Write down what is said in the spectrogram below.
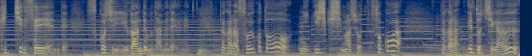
きっちり1000円で少し歪んでもダメだよね。だからそういうことをに意識しましょうって。そこはだから絵と違う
